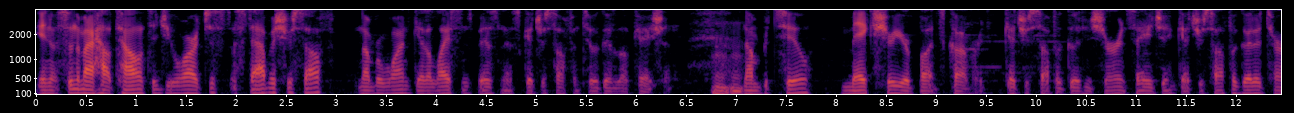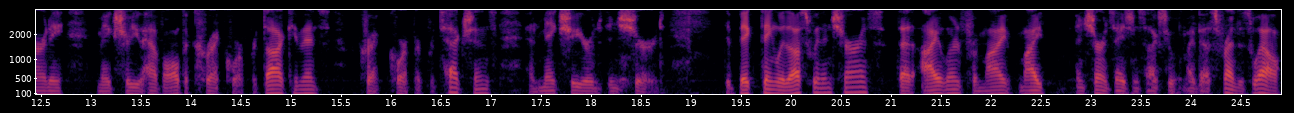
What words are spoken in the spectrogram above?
You know so no matter how talented you are just establish yourself number one get a licensed business get yourself into a good location. Mm-hmm. number two make sure your butt's covered get yourself a good insurance agent get yourself a good attorney make sure you have all the correct corporate documents correct corporate protections and make sure you're insured. The big thing with us with insurance that I learned from my my insurance agent's actually with my best friend as well,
